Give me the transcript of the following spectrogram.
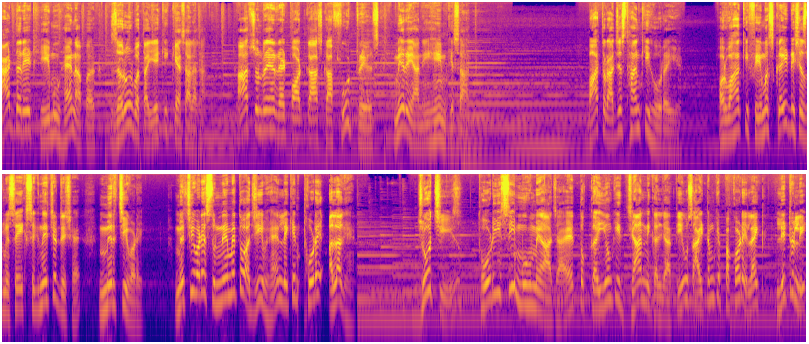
at the rate Hemu हैना पर ज़रूर बताइए कि कैसा लगा। आप सुन रहे हैं रेड पॉडकास्ट का फ़ूड ट्रेल्स मेरे यानी हेम के साथ। बात राजस्थान की हो रही है और वहाँ की फ़ेमस कई डिशेस में से एक सिग्नेचर डिश है मिर्ची वड़े। मिर्ची वड़े सुनने में तो अजीब हैं, लेकिन थोड़े अलग हैं। जो चीज़ थोड़ी सी मुँह में आ जाए तो कईयों की जान निकल जाती है उस आइटम के पकौड़े लाइक लिटरली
